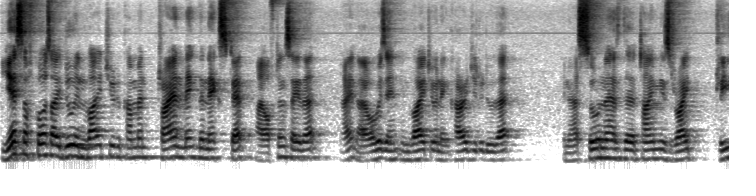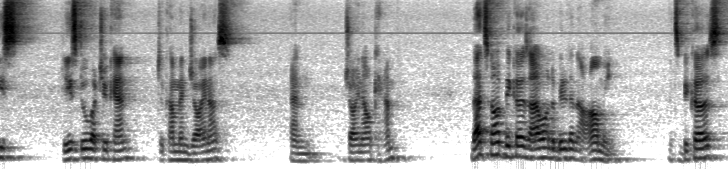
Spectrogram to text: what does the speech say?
Yes, of course, I do invite you to come and try and make the next step. I often say that, right? I always invite you and encourage you to do that. You know, as soon as the time is right, please, please do what you can to come and join us and join our camp. That's not because I want to build an army. It's because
